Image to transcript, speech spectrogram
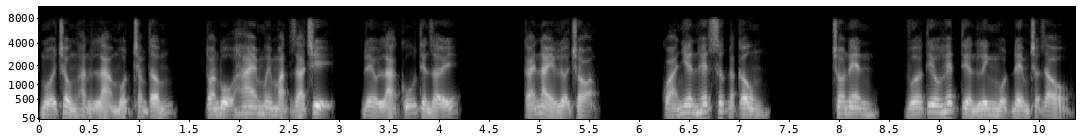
Mỗi chồng hẳn là 100 tấm, toàn bộ 20 mặt giá trị, đều là cũ tiền giấy. Cái này lựa chọn. Quả nhiên hết sức đặc công. Cho nên, vừa tiêu hết tiền linh một đêm trợ giàu,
